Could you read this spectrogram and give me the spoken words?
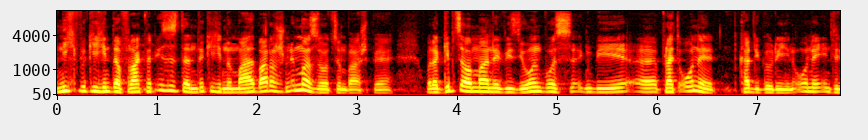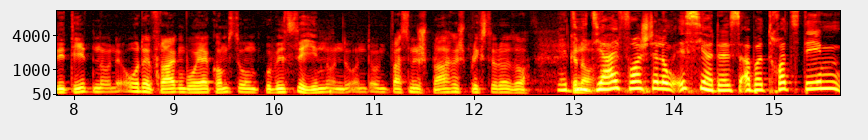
nicht wirklich hinterfragt wird, ist es denn wirklich normal? War das schon immer so zum Beispiel? Oder gibt es auch mal eine Vision, wo es irgendwie äh, vielleicht ohne Kategorien, ohne Identitäten und ohne Fragen, woher kommst du und wo willst du hin und, und, und was für eine Sprache sprichst du oder so? Ja, die genau. Idealvorstellung ist ja das, aber trotzdem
